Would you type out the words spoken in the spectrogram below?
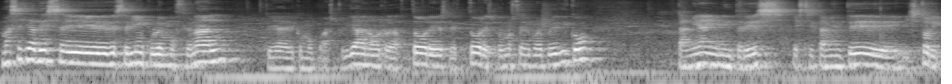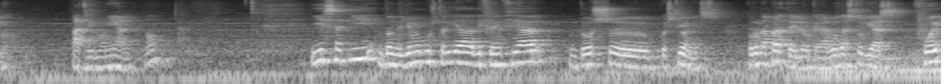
Más allá de ese, de ese vínculo emocional, que como asturianos, redactores, lectores podemos tener con el periódico, también hay un interés estrictamente histórico, patrimonial. ¿no? Y es aquí donde yo me gustaría diferenciar dos eh, cuestiones. Por una parte, lo que la voz de Asturias fue,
